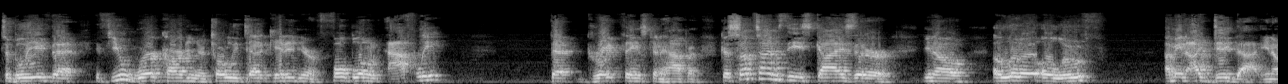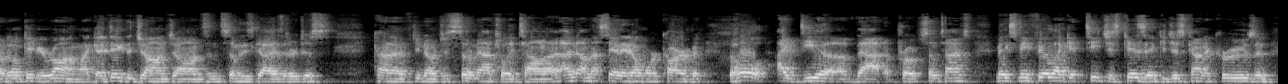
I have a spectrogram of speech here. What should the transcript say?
to believe that if you work hard and you're totally dedicated and you're a full blown athlete that great things can happen. Because sometimes these guys that are, you know, a little aloof, I mean, I dig that, you know, don't get me wrong. Like, I dig the John Johns and some of these guys that are just kind of, you know, just so naturally talented. I, I'm not saying they don't work hard, but the whole idea of that approach sometimes makes me feel like it teaches kids they could just kind of cruise and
